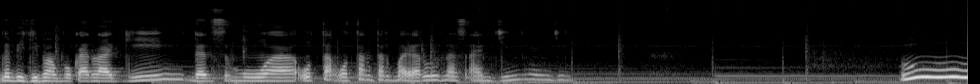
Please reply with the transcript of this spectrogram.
lebih dimampukan lagi dan semua utang-utang terbayar lunas anjing anjing. Uh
